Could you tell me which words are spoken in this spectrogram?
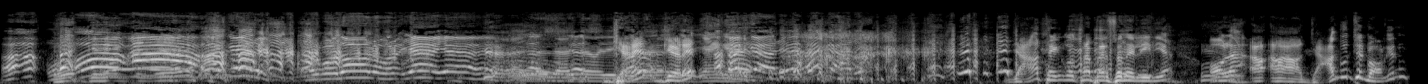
Ah, ah, oh, oh, ah, I get it. Algodón, yeah, yeah, yeah. Yes, yes. Get it? Get it? I got it, I got it. Ya tengo otra persona en línea. Hola, ah, ah, ya, guten Morgen.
